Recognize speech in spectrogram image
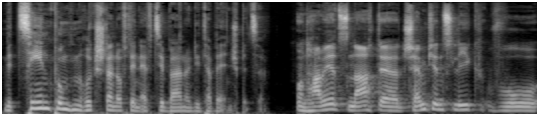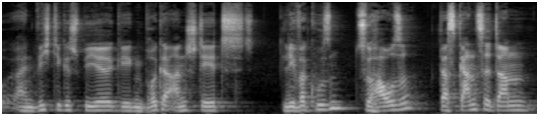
mit 10 Punkten Rückstand auf den FC Bayern und die Tabellenspitze. Und haben jetzt nach der Champions League, wo ein wichtiges Spiel gegen Brücke ansteht, Leverkusen zu Hause. Das Ganze dann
